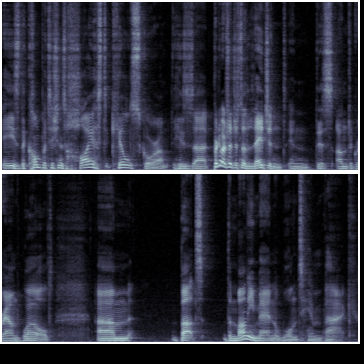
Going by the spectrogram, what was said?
he's the competition's highest kill scorer. He's uh, pretty much just a legend in this underground world. Um, but the money men want him back.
